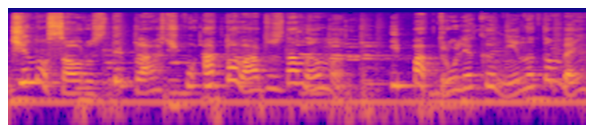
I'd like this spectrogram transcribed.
dinossauros de plástico atolados na lama e patrulha canina também.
